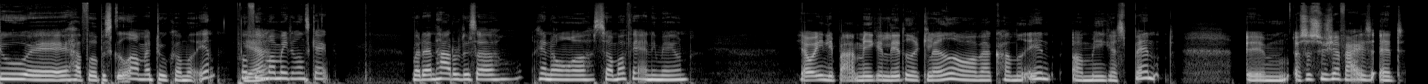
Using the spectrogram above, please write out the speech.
Du øh, har fået besked om, at du er kommet ind på Ja. film og medievidenskab. Hvordan har du det så hen over sommerferien i maven? Jeg var egentlig bare mega lettet og glad over at være kommet ind, og mega spændt. Øhm, og så synes jeg faktisk, at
